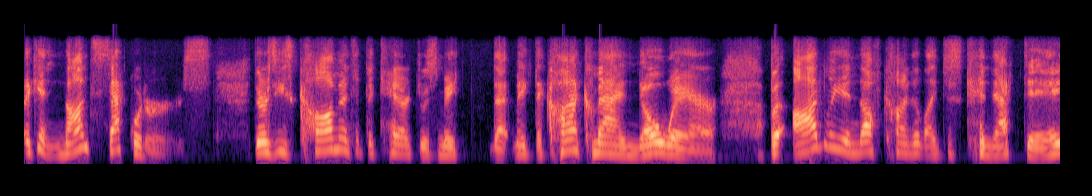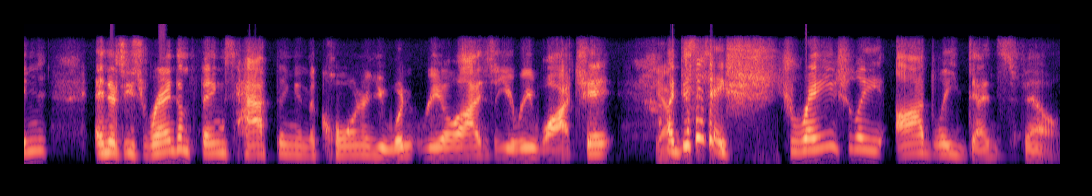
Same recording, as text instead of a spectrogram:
again non sequiturs. There's these comments that the characters make that make the kind of come out of nowhere, but oddly enough, kind of like just connect in. And there's these random things happening in the corner you wouldn't realize until you rewatch it. Yep. Like this is a strangely oddly dense film.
